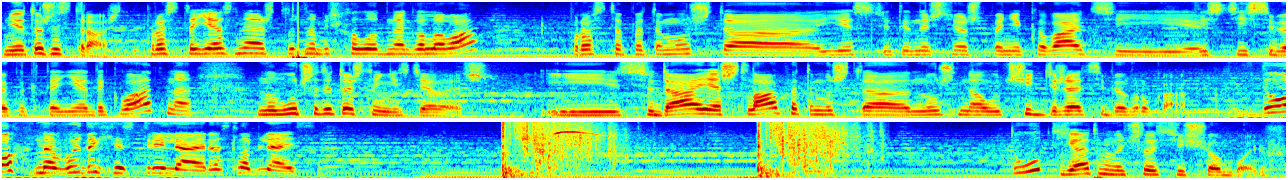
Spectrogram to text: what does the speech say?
Мне тоже страшно. Просто я знаю, что должна быть холодная голова, просто потому что если ты начнешь паниковать и вести себя как-то неадекватно, ну лучше ты точно не сделаешь. И сюда я шла, потому что нужно учить держать себя в руках. Вдох, на выдохе стреляй, расслабляйся. Тут я там научилась еще больше,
